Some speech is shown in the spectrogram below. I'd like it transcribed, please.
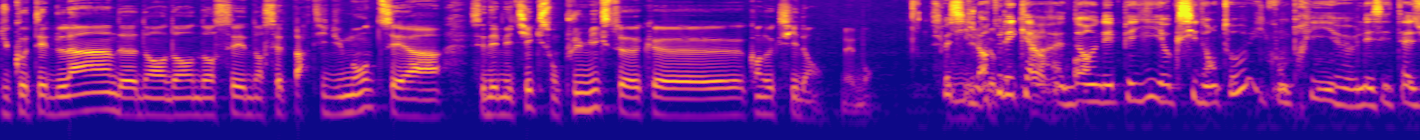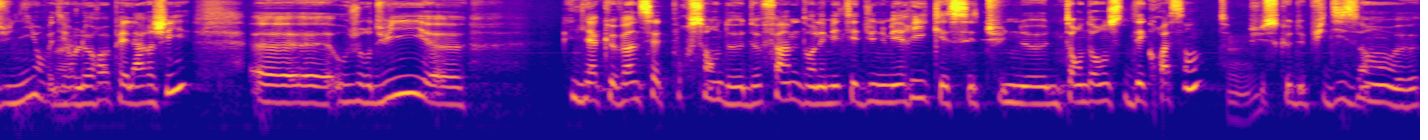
du côté de l'Inde, dans, dans, dans, dans, cette partie du monde. C'est des métiers qui sont plus mixtes qu'en Occident. Mais bon. Possible. En tous les cas, dans les pays occidentaux, y compris euh, les États-Unis, on va dire l'Europe élargie, aujourd'hui, il n'y a que 27% de, femmes dans les métiers du numérique et c'est une, tendance décroissante, mmh. puisque depuis 10 ans, euh,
